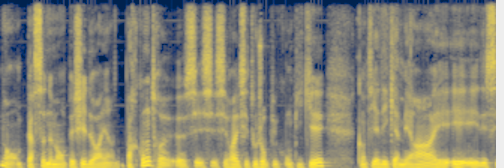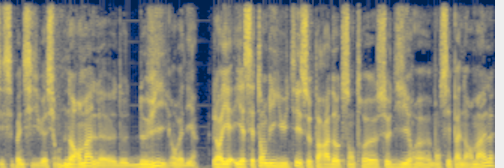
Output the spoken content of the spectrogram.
Non, personne ne m'a empêché de rien. Par contre, euh, c'est- vrai que c'est toujours plus compliqué quand il y a des caméras et, et, et c'est pas une situation normale de, de vie, on va dire. Alors il y, a, cette ambiguïté, ce paradoxe entre se dire euh, bon c'est pas normal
